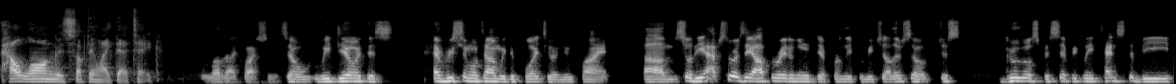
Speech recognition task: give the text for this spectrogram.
How long does something like that take? Love that question. So we deal with this every single time we deploy to a new client. Um, so the app stores they operate a little differently from each other. So just Google specifically tends to be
